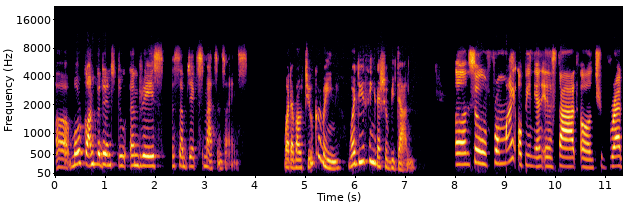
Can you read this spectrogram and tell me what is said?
uh, more confident to embrace the subjects maths and science. What about you, Corinne? What do you think that should be done? Um, so from my opinion is that uh, to break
